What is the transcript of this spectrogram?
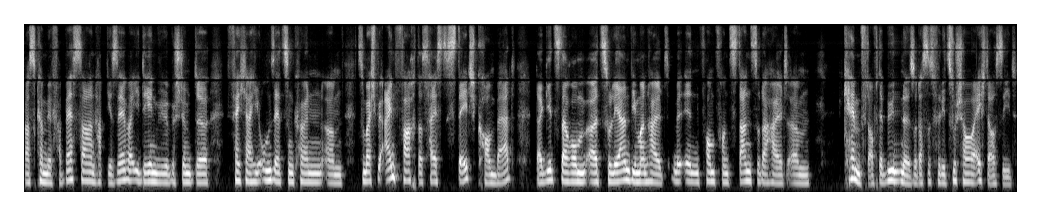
was können wir verbessern? Habt ihr selber Ideen, wie wir bestimmte Fächer hier umsetzen können? Ähm, zum Beispiel einfach, das heißt Stage Combat. Da geht es darum äh, zu lernen, wie man halt in Form von Stunts oder halt ähm, kämpft auf der Bühne, sodass es für die Zuschauer echt aussieht.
